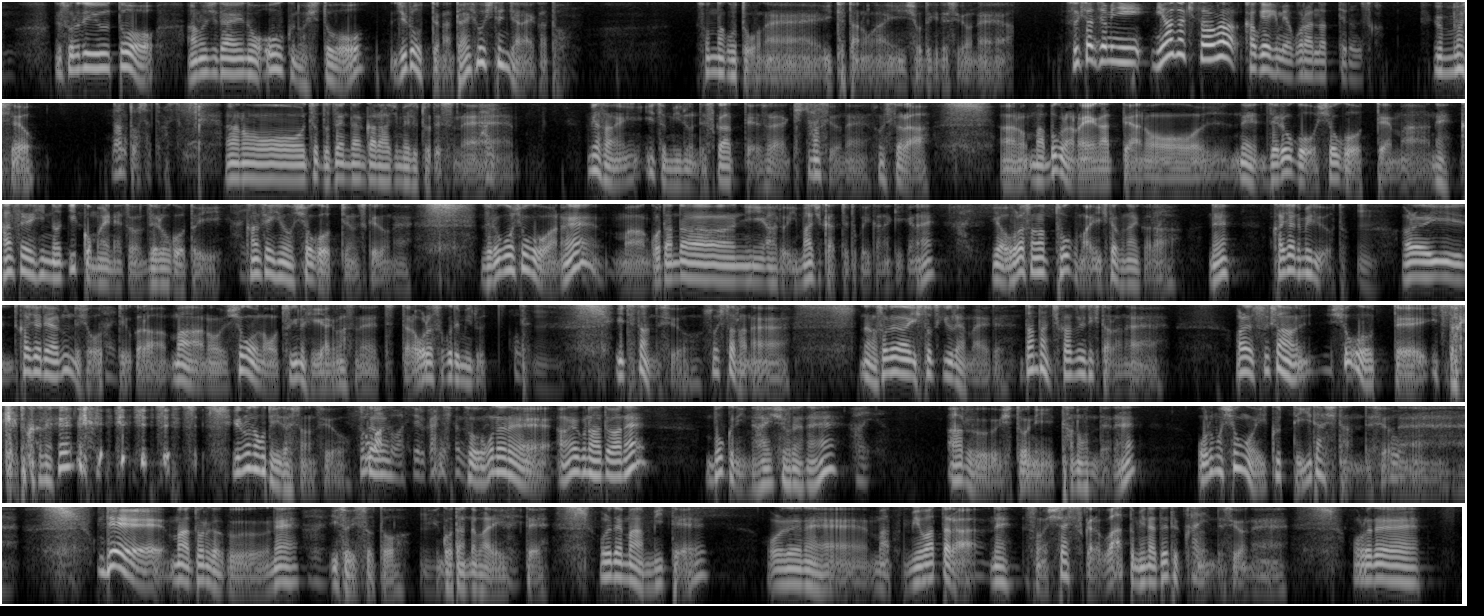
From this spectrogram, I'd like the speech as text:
でそれで言うとあの時代の多くの人を次郎っていうのは代表してんじゃないかと。そんなことをね言ってたのが印象的ですよね。鈴木さんちなみに宮崎さんはかぐや姫はご覧になってるんですか？いや見ましたよ。何とおっしゃってました？あのー、ちょっと前段から始めるとですね、はい、皆さんいつ見るんですかってそれは聞きますよね、はい、そしたらあの、まあ、僕らの映画ってあの、ね、0号初号ってまあね完成品の1個前のやつの0号といい、はい、完成品を初号っていうんですけどね05初号はね、まあ、五反田にある今近っていうとこ行かなきゃいけない、はい、いや俺はそんな遠くまで行きたくないから、ね会社で見るよと、うん、あれ会社でやるんでしょ、はい、って言うからまああの初号の次の日やりますねって言ったら俺はそこで見るって言って。たんですよ。そしたらねなんかそれが一月ぐらい前でだんだん近づいてきたらねあれ鈴木さん初号っていつだっけとかね。いろんなこと言い出したんですよ。そわそわしてる感じなんです、ね、そう。ほんでね挙句の果てはね僕に内緒でね、はい、ある人に頼んでね俺も初号行くって言い出したんですよね。でまあとにかくね、い。そいそと五反田まで行って、はい、これでまあ見てこれでね、まあ、見終わったらねその試写室からわっとみんな出てくるんですよね。はい、これで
